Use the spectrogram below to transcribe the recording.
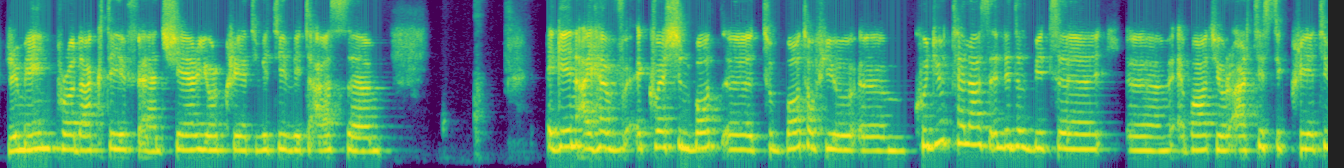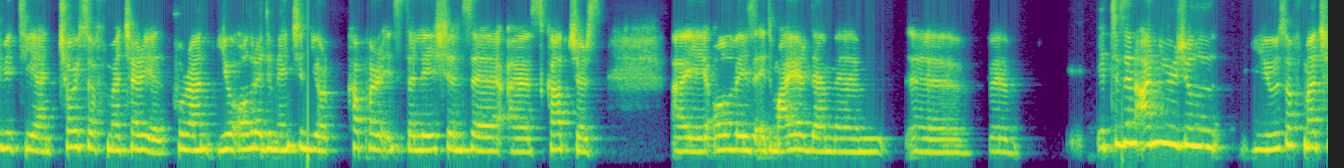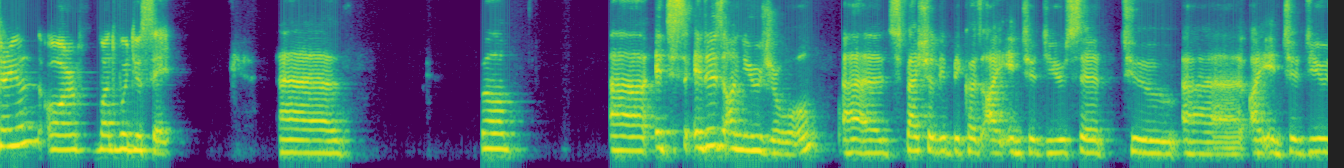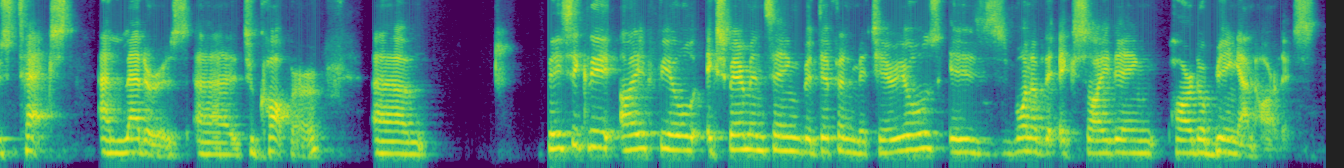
remain productive and share your creativity with us. Um, again, I have a question both uh, to both of you. Um, could you tell us a little bit uh, uh, about your artistic creativity and choice of material? Pouran, you already mentioned your copper installations, uh, uh, sculptures. I always admire them. Um, uh, it is an unusual use of material, or what would you say? well, it's it is unusual uh, especially because I introduce it to uh, I introduce text and letters uh, to copper. Um, basically, I feel experimenting with different materials is one of the exciting part of being an artist.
